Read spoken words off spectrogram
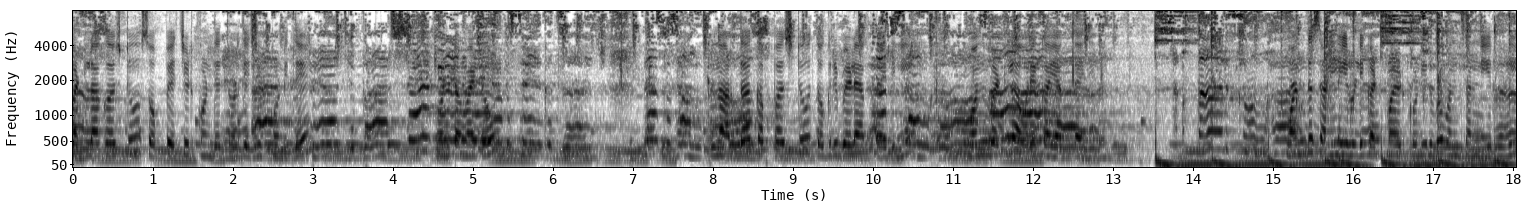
ಬಟ್ಲಾಗೋಷ್ಟು ಸೊಪ್ಪು ಹೆಚ್ಚಿಟ್ಕೊಂಡಿದ್ದೆ ತೊಳೆದು ಹೆಚ್ಚಿಟ್ಕೊಂಡಿದ್ದೆ. ಟೊಮೆಟೊ. ಇನ್ನು ಅರ್ಧ ಕಪ್ಪಷ್ಟು ತೊಗರಿಬೇಳೆ ಹಾಕ್ತಾ ಇದ್ದೀನಿ. ಒಂದು ಬಟ್ಲು ಅವರೆಕಾಯಿ ಹಾಕ್ತಾ ಇದ್ದೀನಿ. ಒಂದು ಸಣ್ಣ ಈರುಳ್ಳಿ ಕಟ್ ಮಾಡಿ ಒಂದು ಸಣ್ಣ ಈರುಳ್ಳಿ.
